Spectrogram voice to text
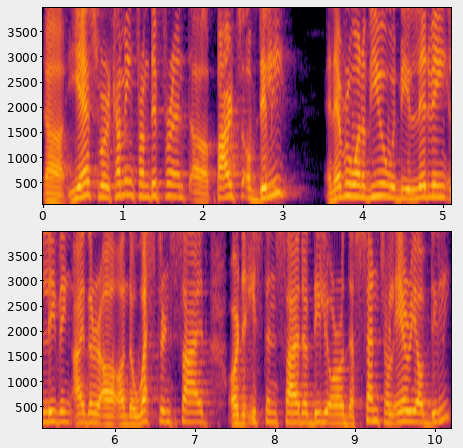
Uh, yes, we're coming from different uh, parts of Dili, and every one of you would be living living either uh, on the western side or the eastern side of Dili or the central area of Dili.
